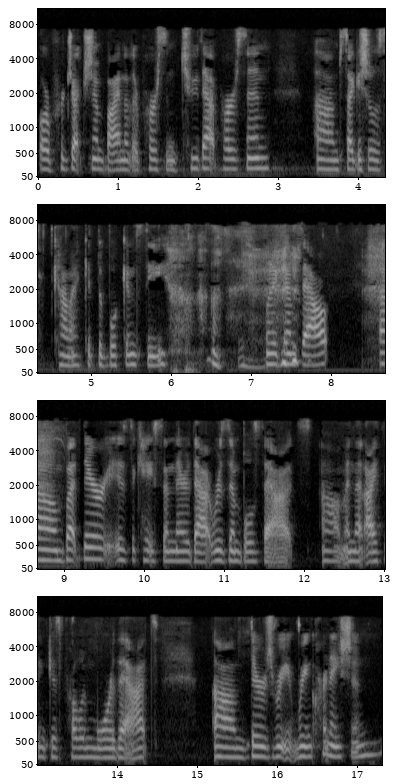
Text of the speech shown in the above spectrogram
or projection by another person to that person. Um, so I guess you'll just kind of get the book and see when it comes out. Um, but there is a case in there that resembles that, um, and that I think is probably more that. Um, there's re- reincarnation.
